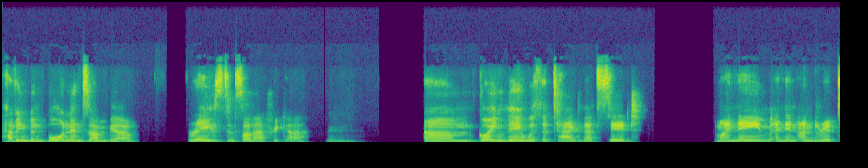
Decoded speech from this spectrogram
having been born in Zambia, raised in South Africa, mm. um, going there with a tag that said my name and then under it,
